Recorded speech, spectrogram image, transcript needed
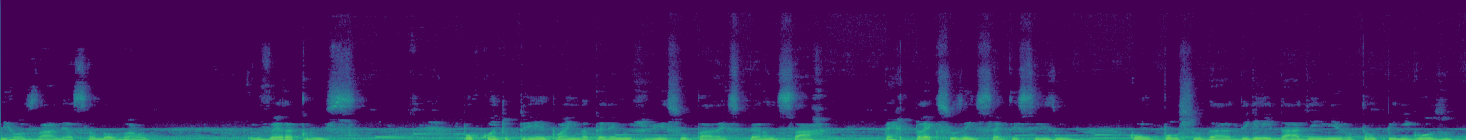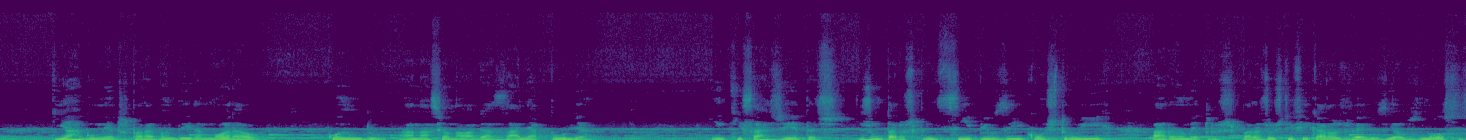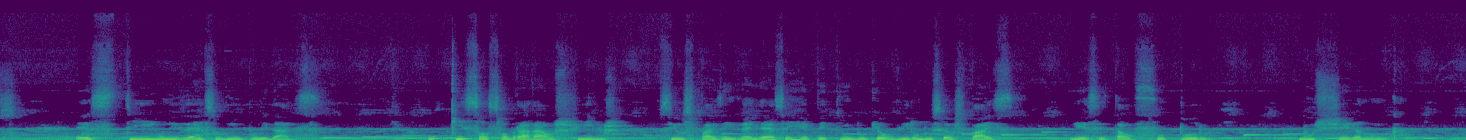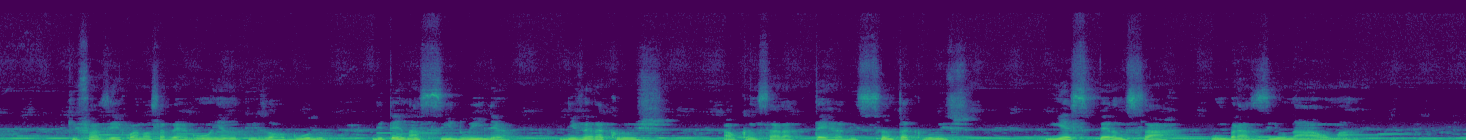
de Rosália Sandoval, Vera Cruz. Por quanto tempo ainda teremos visto para esperançar, perplexos em ceticismo, com o poço da dignidade em nível tão perigoso que argumentos para a bandeira moral quando a nacional agasalha a pulha, em que sarjetas juntar os princípios e construir parâmetros para justificar aos velhos e aos moços este universo de impunidades. O que só sobrará aos filhos se os pais envelhecem repetindo o que ouviram dos seus pais e esse tal futuro não chega nunca? Que fazer com a nossa vergonha antes orgulho de ter nascido ilha de Vera Cruz, alcançar a terra de Santa Cruz e esperançar um Brasil na alma.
